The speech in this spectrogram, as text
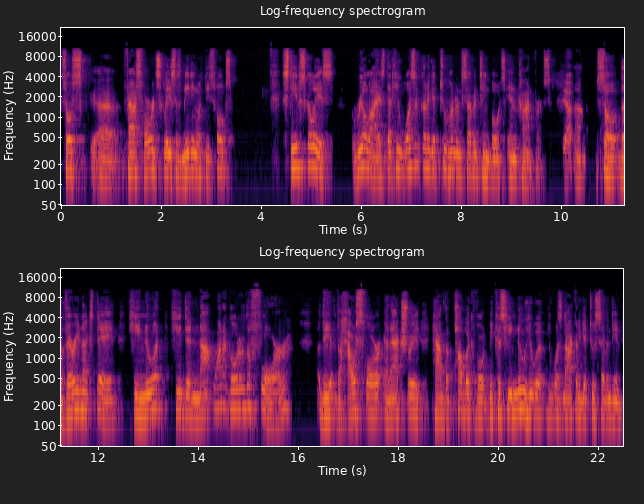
So uh, fast forward, Scalise is meeting with these folks Steve Scalise realized that he wasn't going to get 217 votes in conference. Yeah. Uh, so the very next day, he knew it. He did not want to go to the floor, the the House floor, and actually have the public vote because he knew he was he was not going to get 217.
